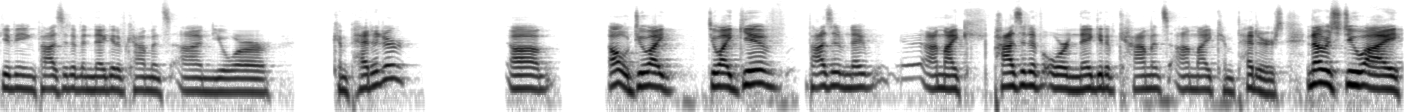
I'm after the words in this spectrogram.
giving positive and negative comments on your competitor? Um, oh, do I do I give positive neg- on my positive or negative comments on my competitors? In other words, do I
